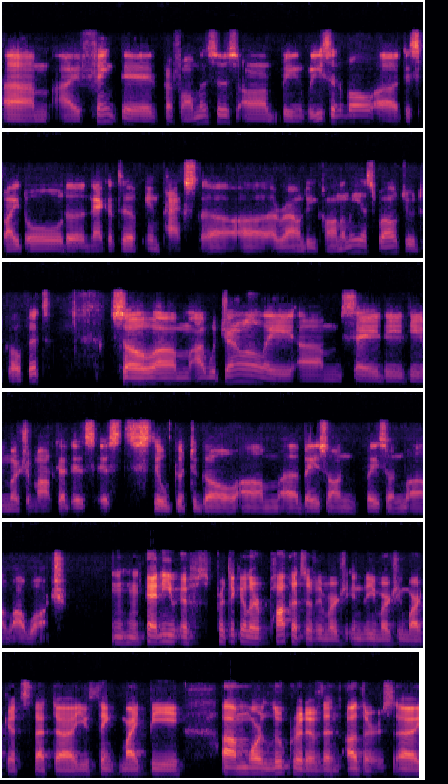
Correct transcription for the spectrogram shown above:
Um, I think the performances are being reasonable uh, despite all the negative impacts uh, uh around the economy as well due to COVID. So um, I would generally um, say the, the emerging market is, is still good to go um, uh, based on based on um, our watch. Mm-hmm. Any particular pockets of emerge in the emerging markets that uh, you think might be um, more lucrative than others, uh,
